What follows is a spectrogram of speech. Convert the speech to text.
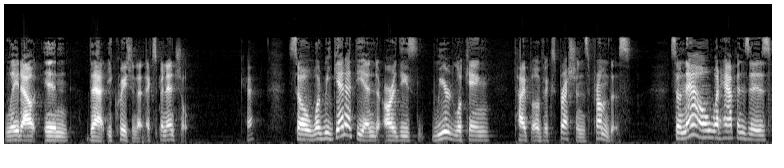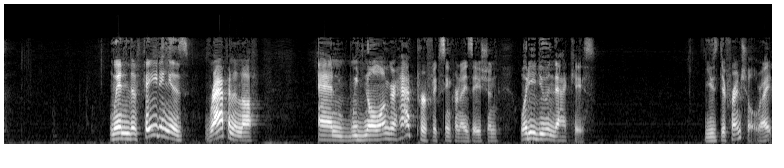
laid out in that equation, that exponential. Okay? So what we get at the end are these weird-looking type of expressions from this. So now what happens is when the fading is rapid enough and we no longer have perfect synchronization, what do you do in that case? Use differential, right?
